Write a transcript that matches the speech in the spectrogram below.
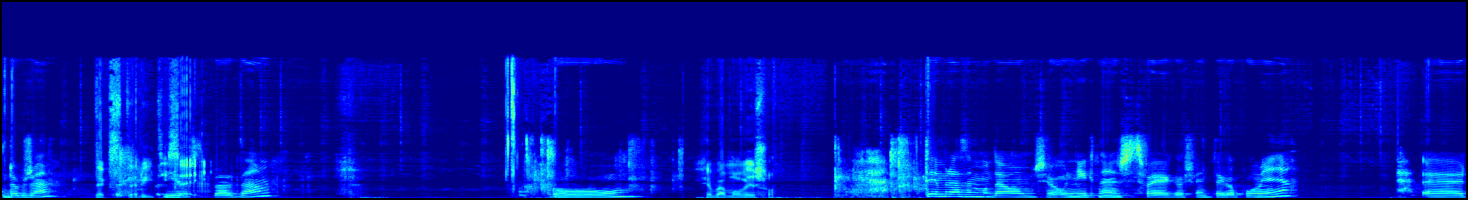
Dobrze, Dexterity już sprawdzam. O, Chyba mu wyszło. tym razem udało mu się uniknąć swojego świętego płomienia. E,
